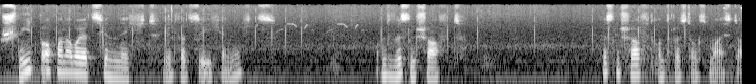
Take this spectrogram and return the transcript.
Schmied braucht man aber jetzt hier nicht. Jedenfalls sehe ich hier nichts. Und Wissenschaft. Wissenschaft und Rüstungsmeister.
